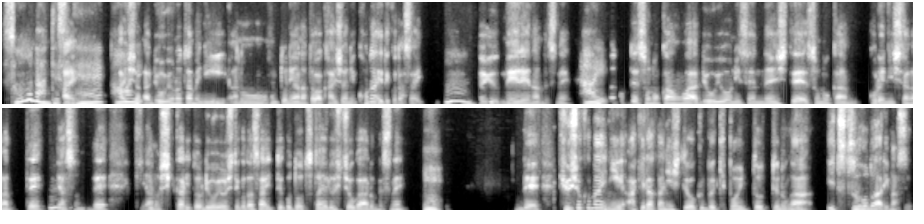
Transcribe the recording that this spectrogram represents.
そうなんですね。はい。会社が療養のために、あの、本当にあなたは会社に来ないでください。うん。という命令なんですね。はい。なので、その間は療養に専念して、その間、これに従って休んで、うん、あの、しっかりと療養してくださいっていうことを伝える必要があるんですね。ええ。で、給食前に明らかにしておくべきポイントっていうのが5つほどあります。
